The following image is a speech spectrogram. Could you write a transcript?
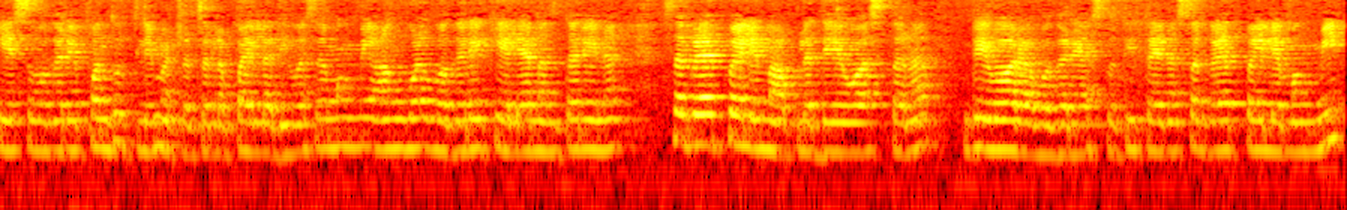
केस वगैरे पण धुतले. म्हटलं चला पहिला दिवस आहे. मग मी आंघोळ वगैरे केल्यानंतर आहे ना सगळ्यात पहिले मग आपलं देव असतं ना देवारा वगैरे असतो. तिथे आहे ना सगळ्यात पहिले मग मी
